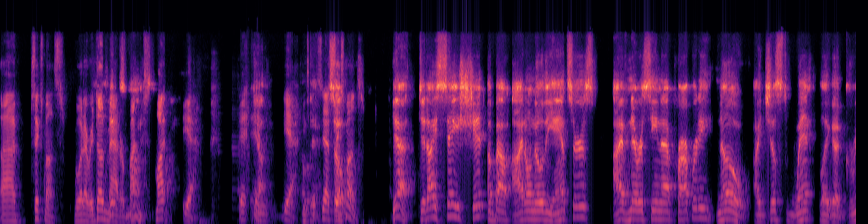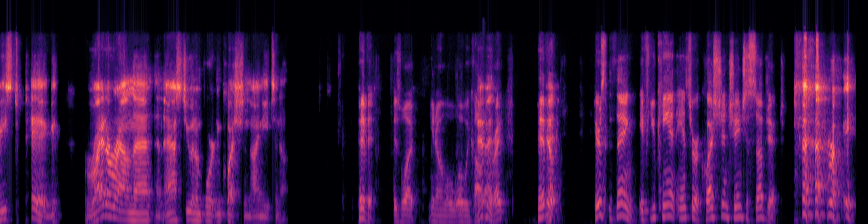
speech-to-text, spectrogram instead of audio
Uh, six months, whatever. It doesn't six matter. Months. My, my, yeah. And, yeah. Yeah. Okay. yeah. Six so, months. Yeah. Did I say shit about I don't know the answers? I've never seen that property. No, I just went like a greased pig right around that and asked you an important question I need to know. Pivot is what, you know, what we call Pivot. it, right? Pivot. Yep. Here's the thing if you can't answer a question, change the subject. right.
